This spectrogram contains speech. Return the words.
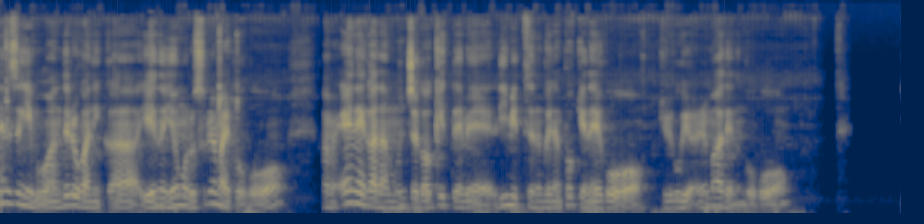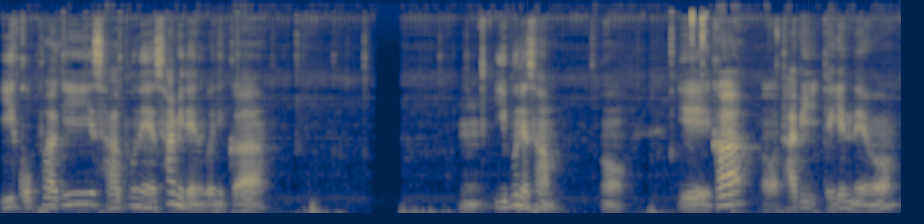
n승이 무한대로 가니까 얘는 0으로 수렴할 거고 그럼 n에 관한 문자가 없기 때문에 리미트는 그냥 벗겨내고 결국에 얼마 되는 거고 2 곱하기 4분의 3이 되는 거니까 음, 2분의 3 어, 얘가 어, 답이 되겠네요.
